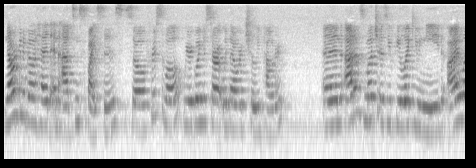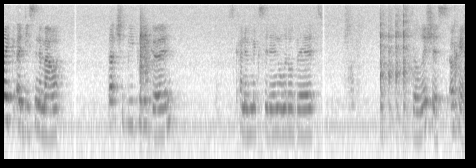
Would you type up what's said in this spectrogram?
Now we're gonna go ahead and add some spices. So first of all, we are going to start with our chili powder. And add as much as you feel like you need. I like a decent amount. That should be pretty good. Just kind of mix it in a little bit. Delicious. Okay,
